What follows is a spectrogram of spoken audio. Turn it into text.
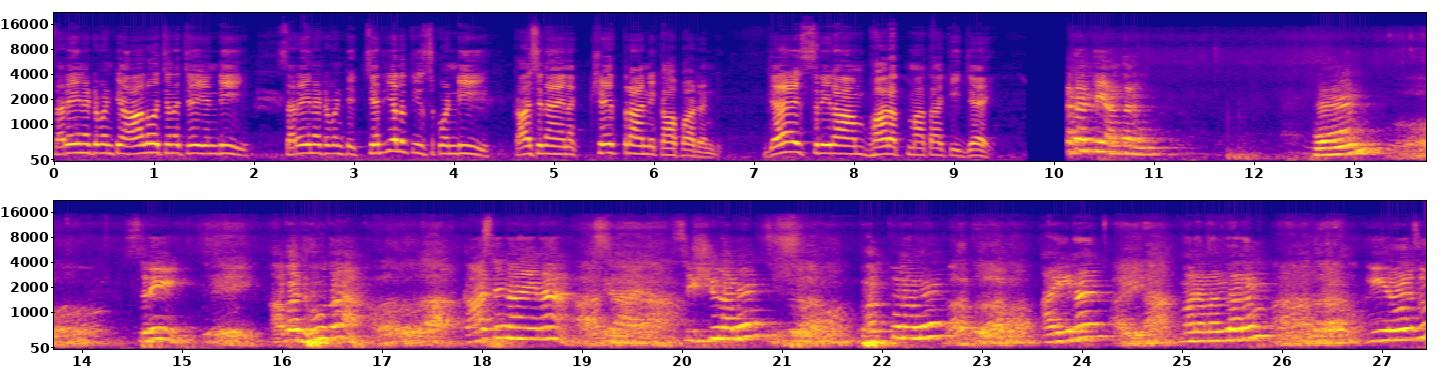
సరైనటువంటి ఆలోచన చేయండి సరైనటువంటి చర్యలు తీసుకోండి. కాశీనాయన క్షేత్రాన్ని కాపాడండి. జై శ్రీరామ్ భారత్ మాతాకి జై. అందరూ శ్రీ అవధూత కాశీనాయన శిష్యులము భక్తులము అయిన మనమందరం ఈ రోజు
